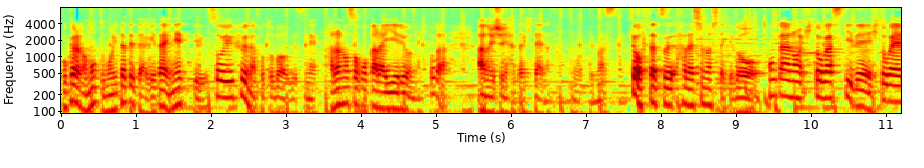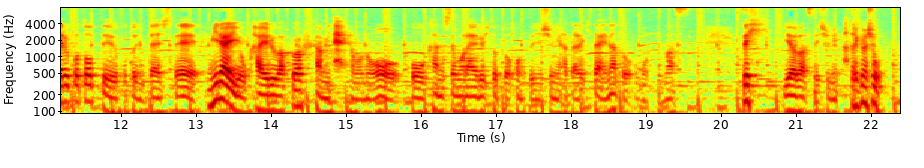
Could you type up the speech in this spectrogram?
僕らがもっと盛り立ててあげたいねっていうそういうふうな言葉をですね腹の底から言えるような人があの一緒に働きたいなと思ってます。今日2つ話しましたけど本当にあの人が好きで人がやることっていうことに対して未来を変えるワクワク感みたいなものをこう感じてもらえる人と本当に一緒に働きたいなと思ってます。是非 y アバースで一緒に働きましょう。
